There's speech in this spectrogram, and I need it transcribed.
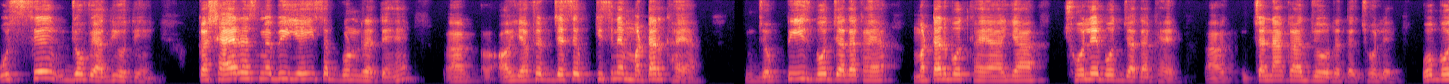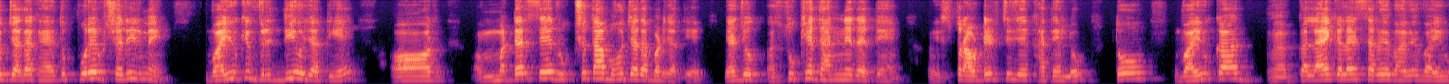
उससे जो व्याधि होती है कषाय रस में भी यही सब गुण रहते हैं और या फिर जैसे किसी ने मटर खाया, जो पीस बहुत ज़्यादा खाया, मटर बहुत खाया या छोले बहुत ज़्यादा खाए चना का जो रहता है छोले, वो बहुत ज़्यादा खाया तो पूरे शरीर में वायु की वृद्धि हो जाती है और मटर से रुक्षता बहुत ज़्यादा बढ़ जाती है, या जो सूखे धान्य रहते हैं स्प्राउटेड चीज़ें खाते हैं लोग तो वायु का कलाय कलाय सर्वे भावे वायु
